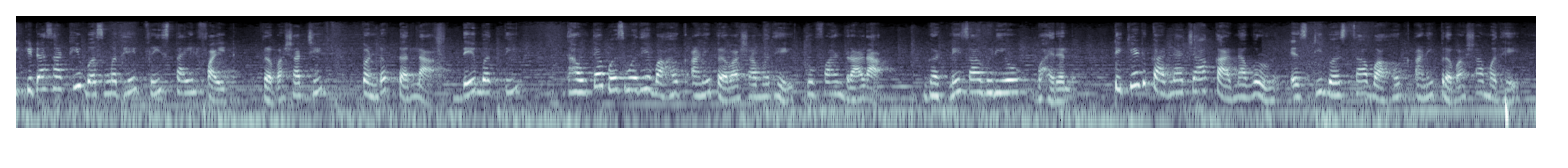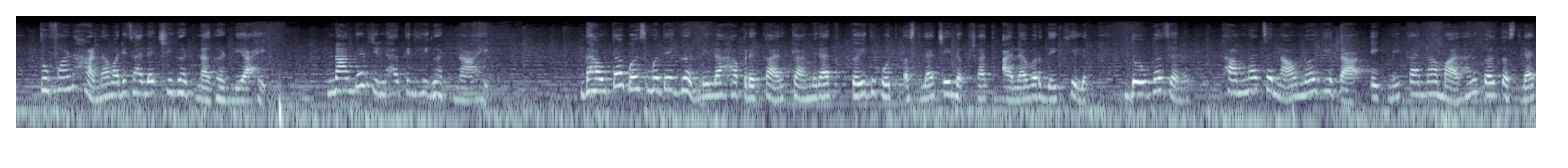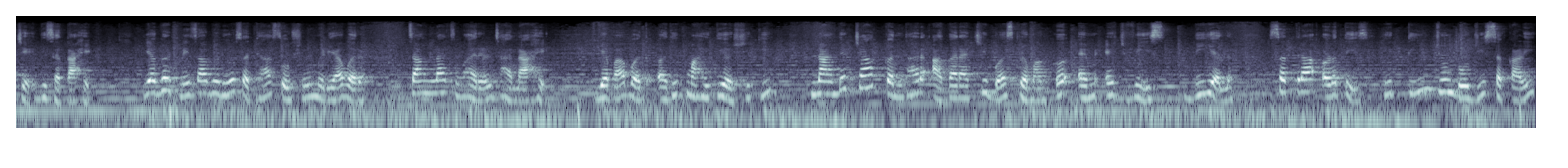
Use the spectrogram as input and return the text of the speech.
तिकिटासाठी बसमध्ये free style fight प्रवाशाची कंडक्टरला देबत्ती. धावत्या बसमध्ये वाहक आणि प्रवाशामध्ये तुफान राडा. घटनेचा व्हिडिओ व्हायरल. तिकीट काढण्याच्या कारणावरून एस टी बसचा वाहक आणि प्रवाशामध्ये तुफान हाणामारी झाल्याची घटना घडली आहे. नांदेड जिल्ह्यातील ही घटना आहे. धावत्या बसमध्ये घडलेला हा प्रकार कॅमेऱ्यात कैद होत असल्याचे लक्षात आल्यावर देखील दोघं जण थांबण्याचं नाव न घेता एकमेकांना मारहाण करत असल्याचे दिसत आहे. या घटनेचा व्हिडिओ सध्या सोशल मीडियावर चांगलाच व्हायरल झाला आहे. याबाबत अधिक माहिती अशी की नांदेडच्या कंधार आगाराची बस क्रमांक एम एच वीस बी एल सतरा अडतीस ही तीन जून रोजी सकाळी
